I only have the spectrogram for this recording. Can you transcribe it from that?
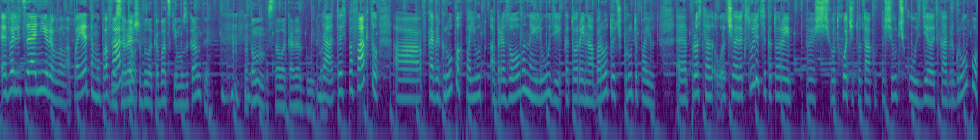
эволюционировало. Поэтому по то факту... есть раньше было кабацкие музыканты, потом стала кавер-группа. Да, то есть по факту а, в кавер-группах поют образованные люди, которые наоборот очень круто поют. Э, просто человек с улицы, который вот хочет вот так вот по щелчку сделать кавер-группу,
